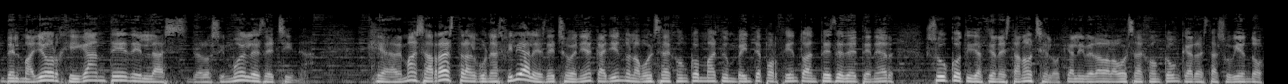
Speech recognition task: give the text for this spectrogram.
del mayor gigante de, las, de los inmuebles de China que además arrastra algunas filiales. De hecho, venía cayendo en la bolsa de Hong Kong más de un 20% antes de detener su cotización esta noche, lo que ha liberado a la bolsa de Hong Kong, que ahora está subiendo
